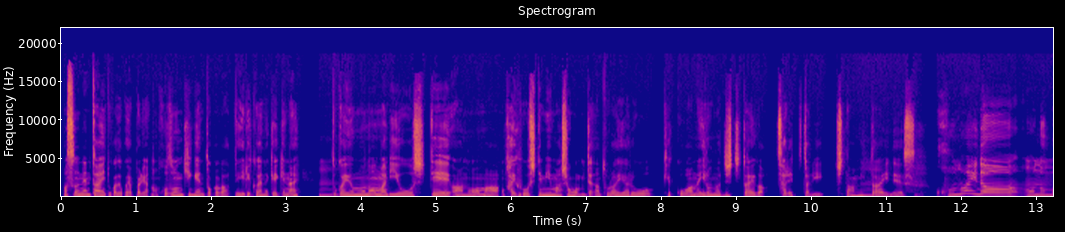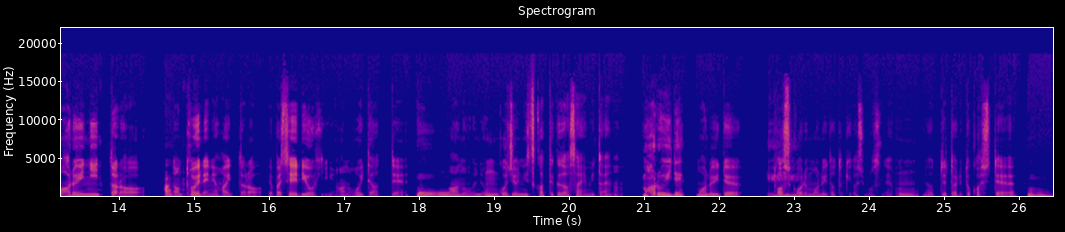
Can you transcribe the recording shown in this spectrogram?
まあ、数年単位とかでやっぱりあの保存期限とかがあって入れ替えなきゃいけないうん。とかいうものをまあ利用して、あのまあ配布をしてみましょうみたいなトライアルを結構あのいろんな自治体がされてたりしたみたいです。この間あの丸井に行ったら、い。あのトイレに入ったらやっぱり生理用品あの置いてあってあの、うん、ご自由に使ってくださいみたいな。丸いで？丸いで確かあれ、れ丸いだった気がしますね、うん、やってたりとかして。うん。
